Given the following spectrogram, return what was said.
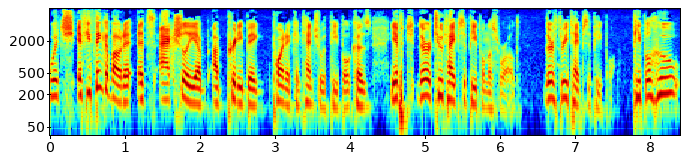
Which, if you think about it, it's actually a, a pretty big point of contention with people because you have t- there are two types of people in this world. There are three types of people: people who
